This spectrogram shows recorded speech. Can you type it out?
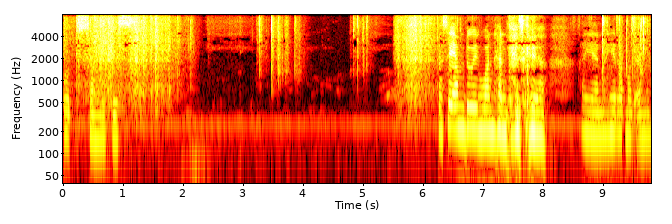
put some of this. Kasi I'm doing one hand guys, kaya ayan, mahirap mag ano.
